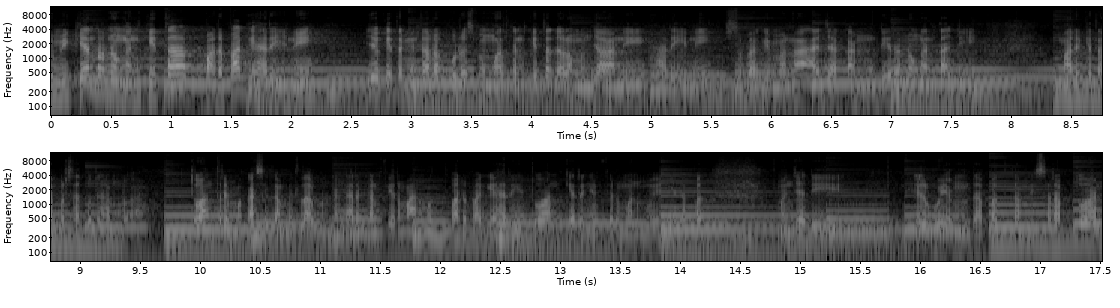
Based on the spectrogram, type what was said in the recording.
Demikian renungan kita pada pagi hari ini. Yuk kita minta Roh Kudus menguatkan kita dalam menjalani hari ini sebagaimana ajakan di renungan tadi. Mari kita bersatu dalam doa. Tuhan, terima kasih kami telah mendengarkan firman-Mu pada pagi hari ini Tuhan. Kiranya firman-Mu ini dapat menjadi ilmu yang dapat kami serap Tuhan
